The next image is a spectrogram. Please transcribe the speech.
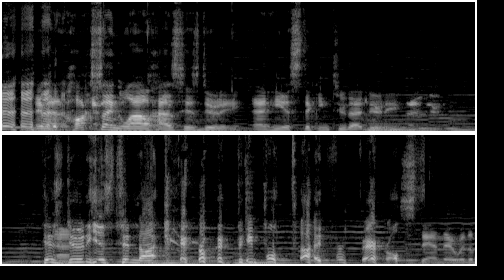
Hey man, Hawk Sang Lao has his duty, and he is sticking to that duty. His Uh, duty is to not care when people die from barrels. Stand there with a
